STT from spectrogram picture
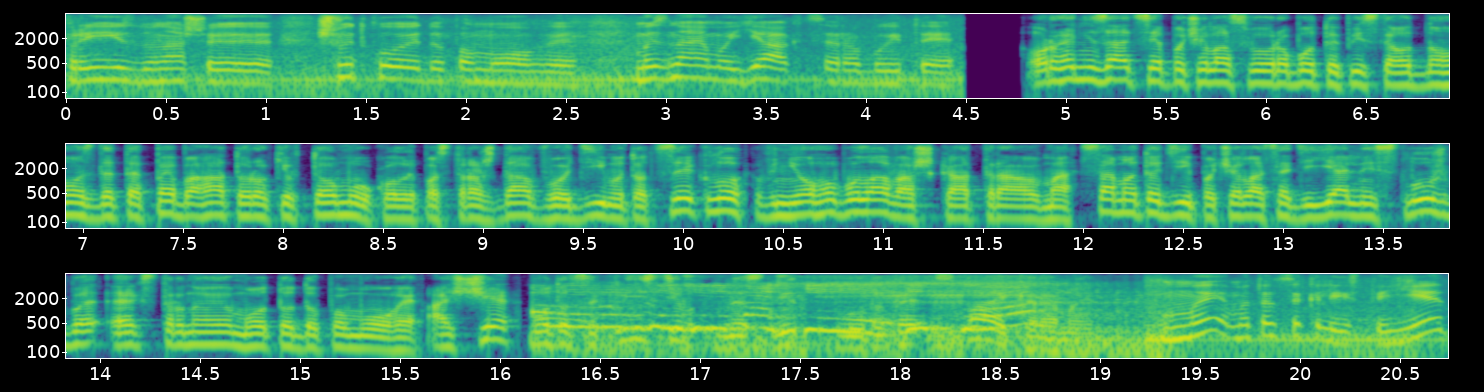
приїзду нашої швидкої допомоги. Ми знаємо, як це робити. Організація почала свою роботу після одного з ДТП багато років тому, коли постраждав водій мотоциклу. В нього була важка травма. Саме тоді почалася діяльність служби екстреної мотодопомоги. А ще мотоциклістів не слід плутати з байкерами. Ми мотоциклісти. Є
